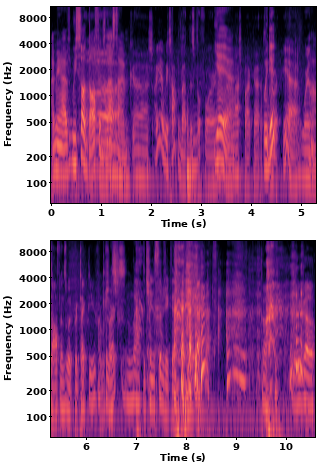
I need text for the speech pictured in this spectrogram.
I mean, I've, we saw dolphins last Oh, time. Gosh. Oh yeah, we talked about this before. Yeah, in yeah. Last podcast. We did? Where- yeah, where Oh. dolphins would protect you from Okay, sharks. we might have to change the subject then. Here we go.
